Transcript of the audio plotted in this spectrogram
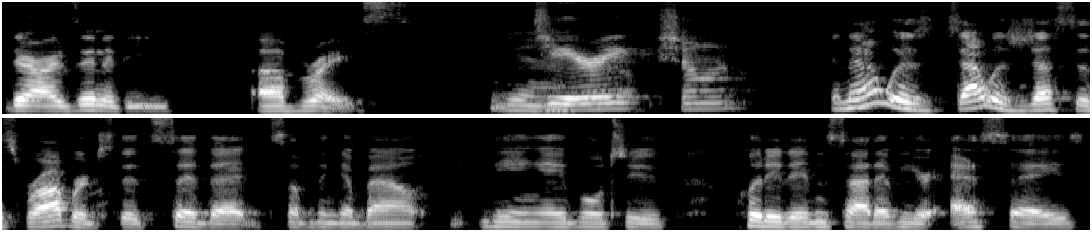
their identity of race. Yeah. Jerry, Sean. And that was that was Justice Roberts that said that something about being able to put it inside of your essays.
